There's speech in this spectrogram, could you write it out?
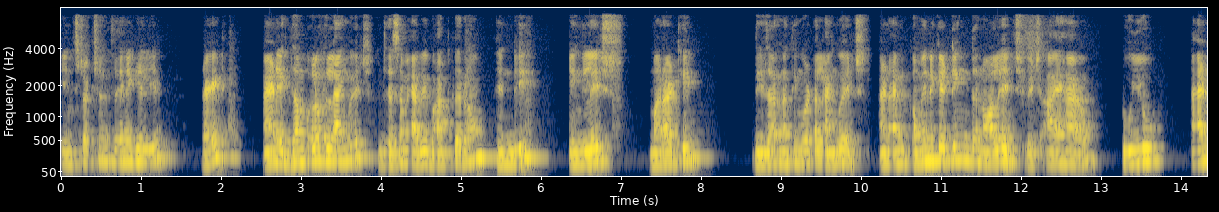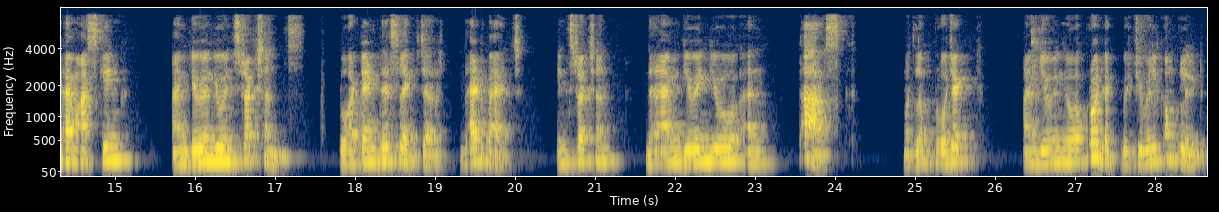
instruction देने के लिए right and example of language जैसे मैं अभी बात कर रहा हूँ, Hindi English Marathi these are nothing but a language and I'm communicating the knowledge which I have to you and I'm asking I'm giving you instructions to attend this lecture that batch instruction then I'm giving you an task matlab project I'm giving you a project which you will complete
